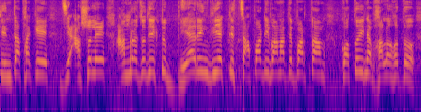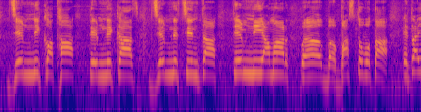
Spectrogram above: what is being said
চিন্তা থাকে যে আসলে আমরা যদি একটু বেয়ারিং দিয়ে একটি চাপাটি বানাতে পারতাম, কতই না ভালো হতো। যেমনি কথা, তেমনি কাজ, যেমনি চিন্তা তেমনি আমার বাস্তবতা। এটাই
